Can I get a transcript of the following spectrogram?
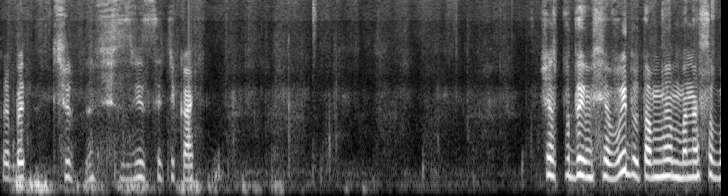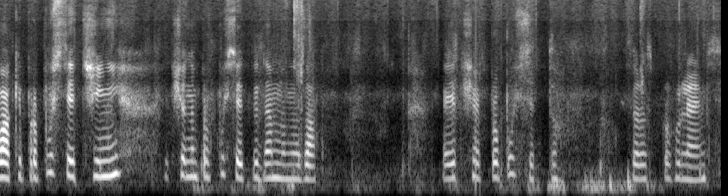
Треба звідси тікати. Зараз подивимося, вийду, там мене собаки пропустять чи ні. Якщо не пропустять, підемо назад. А якщо пропустять, то зараз прогуляємося.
